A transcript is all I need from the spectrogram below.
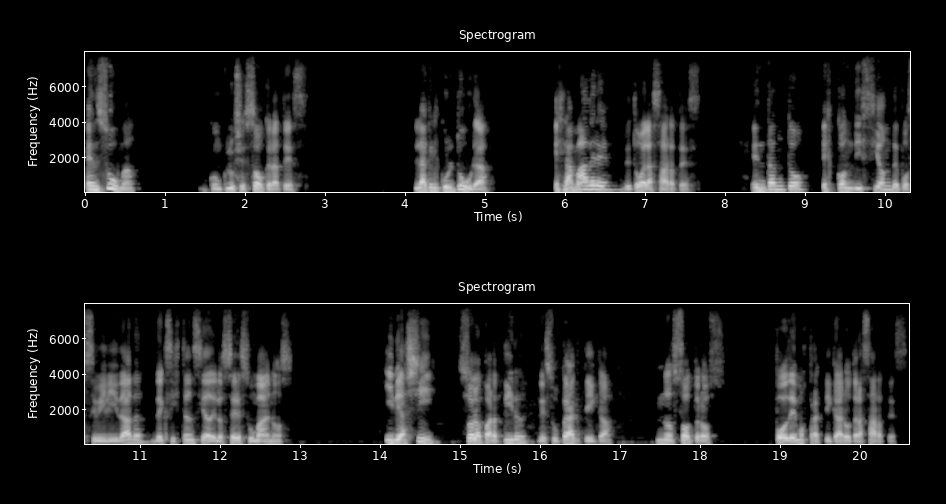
En suma, concluye Sócrates, la agricultura es la madre de todas las artes, en tanto es condición de posibilidad de existencia de los seres humanos. Y de allí, solo a partir de su práctica, nosotros podemos practicar otras artes.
